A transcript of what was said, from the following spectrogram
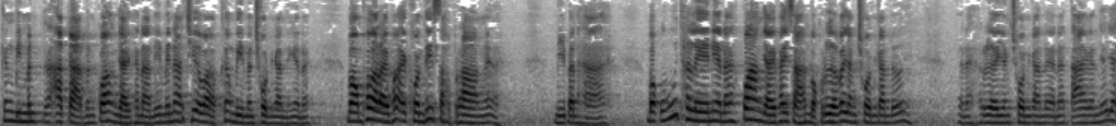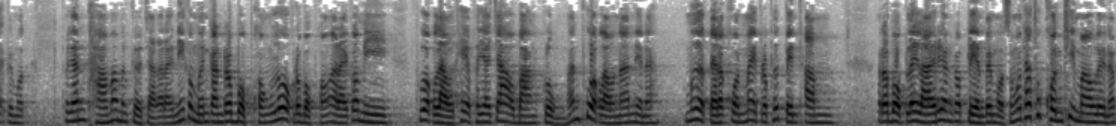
เครื่องบินมันอากาศมันกว้างใหญ่ขนาดนี้ไม่น่าเชื่อว่าเครื่องบินมันชนกันอย่างเงี้ยนะมองเพราะอะไรเพราะไอ้คนที่สับรางเนี่ยมีปัญหา บอกอู้ทะเลเนี่ยนะกว้างใหญ่ไพศาลบอกเรือก็ยังชนกันเลย นะเรือยังชนกันเลยนะตายกันเยอะแยะไปหมด เพราะฉะนั้นถามว่ามันเกิดจากอะไร นี่ก็เหมือนกันระบบของโลกระบบของอะไรก็มีพวกเหล่าเทพพญาเจ้าบางกลุ่มเพราะนนั้พวกเหล่านั้นเนี่ยนะเมื่อแต่ละคนไม่ประพฤติเป็นธรรม ระบบหลาย ๆ เรื่องก็เปลี่ยนไปหมด สมมติถ้าทุกคนขี้เมาเลยนะ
